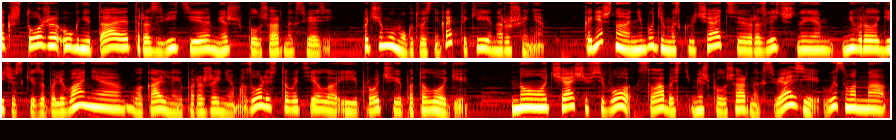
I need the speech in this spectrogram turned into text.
Так что же угнетает развитие межполушарных связей? Почему могут возникать такие нарушения? Конечно, не будем исключать различные неврологические заболевания, локальные поражения мозолистого тела и прочие патологии. Но чаще всего слабость межполушарных связей вызвана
